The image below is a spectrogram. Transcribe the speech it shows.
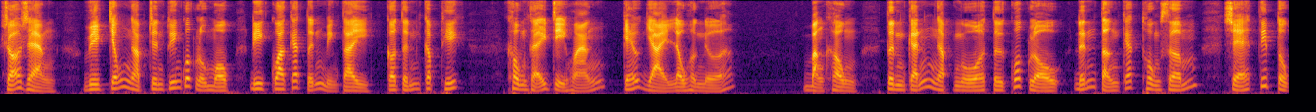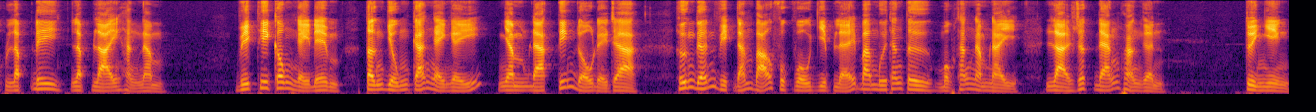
Rõ ràng, việc chống ngập trên tuyến quốc lộ 1 đi qua các tỉnh miền Tây có tính cấp thiết, không thể trì hoãn, kéo dài lâu hơn nữa. Bằng không, tình cảnh ngập ngụa từ quốc lộ đến tận các thôn xóm sẽ tiếp tục lặp đi lặp lại hàng năm. Việc thi công ngày đêm, tận dụng cả ngày nghỉ nhằm đạt tiến độ đề ra, hướng đến việc đảm bảo phục vụ dịp lễ 30 tháng 4, 1 tháng 5 này là rất đáng hoan nghênh. Tuy nhiên,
